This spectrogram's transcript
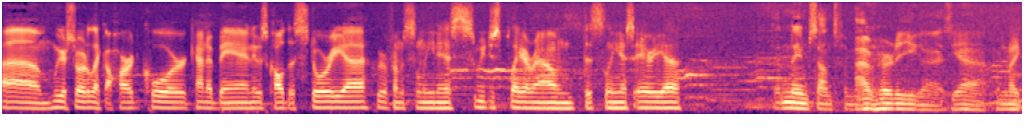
Um, we were sort of like a hardcore kind of band. It was called Astoria. We were from Salinas. We just play around the Salinas area. That name sounds familiar. I've heard of you guys. Yeah, I'm like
